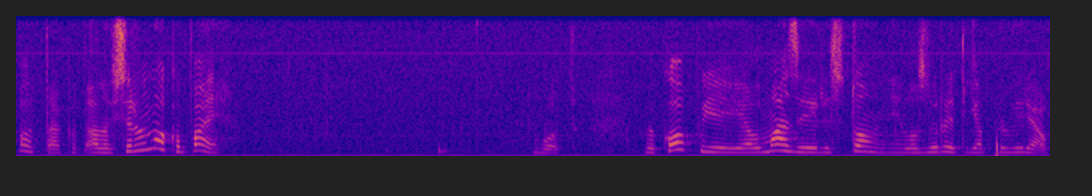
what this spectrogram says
От так от. Але все одно копає. От. Викопує і алмази, і рістон, і лазурит, я перевіряв.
